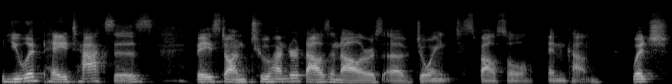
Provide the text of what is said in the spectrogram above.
you would pay taxes based on $200,000 of joint spousal income, which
